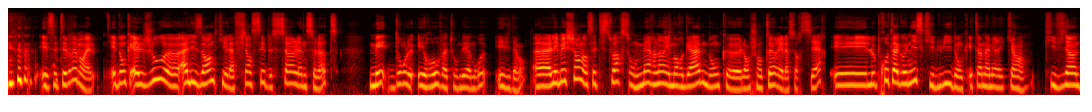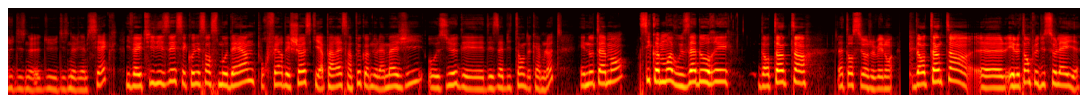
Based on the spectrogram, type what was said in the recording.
et c'était vraiment elle. Et donc elle joue Alizande, qui est la fiancée de Sir Lancelot mais dont le héros va tomber amoureux, évidemment. les méchants dans cette histoire sont Merlin et Morgane, donc l'enchanteur et la sorcière. Et le protagoniste, qui lui donc est un Américain qui vient du, 19, du 19e siècle. Il va utiliser ses connaissances modernes pour faire des choses qui apparaissent un peu comme de la magie aux yeux des, habitants de Camelot. Et notamment, si comme moi vous adorez dans Tintin, attention je vais loin, dans Tintin euh, et le Temple du Soleil,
